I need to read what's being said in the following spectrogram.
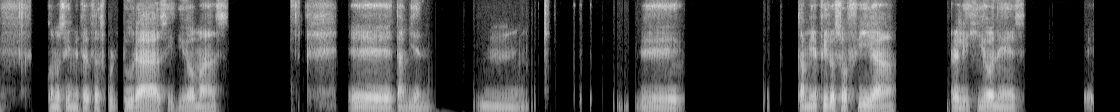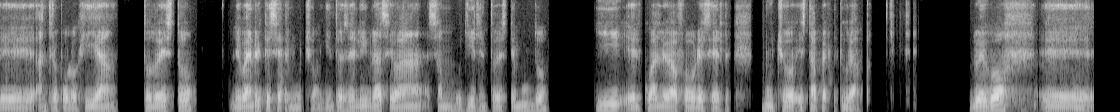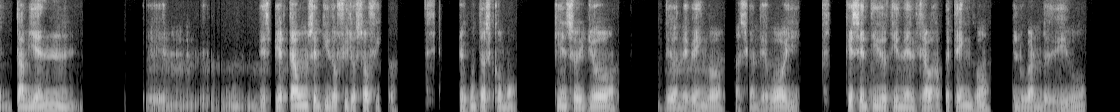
conocimiento de otras culturas, idiomas, eh, también, mm, también filosofía, religiones, antropología, todo esto le va a enriquecer mucho. Y entonces Libra se va a zambullir en todo este mundo y el cual le va a favorecer mucho esta apertura. Luego, eh, también eh, despierta un sentido filosófico. Preguntas como, ¿quién soy yo? ¿De dónde vengo? ¿Hacia dónde voy? ¿Qué sentido tiene el trabajo que tengo? ¿El lugar donde vivo?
